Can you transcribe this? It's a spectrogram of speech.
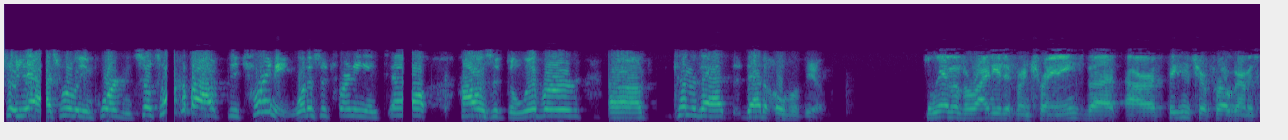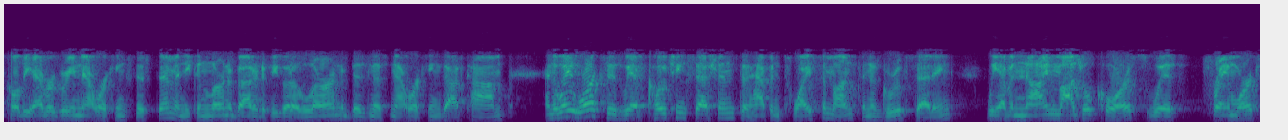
So yeah, it's really important. So talk about the training. What does the training entail? How is it delivered? Uh, kind of that that overview. So we have a variety of different trainings, but our signature program is called the Evyrgreen Networking System, and you can learn about it if you go to learnbusinessnetworking.com. And the way it works is we have coaching sessions that happen twice a month in a group setting. We have a nine module course with frameworks,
